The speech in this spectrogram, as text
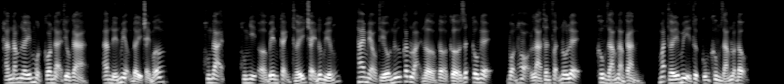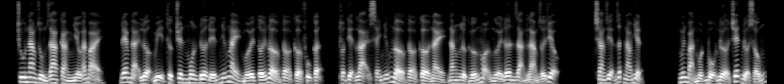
hắn nắm lấy một con đại thiêu gà, ăn đến miệng đầy chảy mỡ. Hùng đại, hùng nhị ở bên cạnh thấy chảy nước miếng, hai mèo thiếu nữ các loại nở tờ cờ rất câu nệ, bọn họ là thân phận nô lệ, không dám làm cản, mắt thấy mỹ thực cũng không dám loạt động. Chu nam dùng ra càng nhiều ăn bài, đem đại lượng mỹ thực chuyên môn đưa đến những này mới tới nở tờ cờ phụ cận, thuận tiện lại sẽ những nở tờ cờ này năng lực hướng mọi người đơn giản làm giới thiệu. Trang diện rất náo nhiệt. Nguyên bản một bộ nửa chết nửa sống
